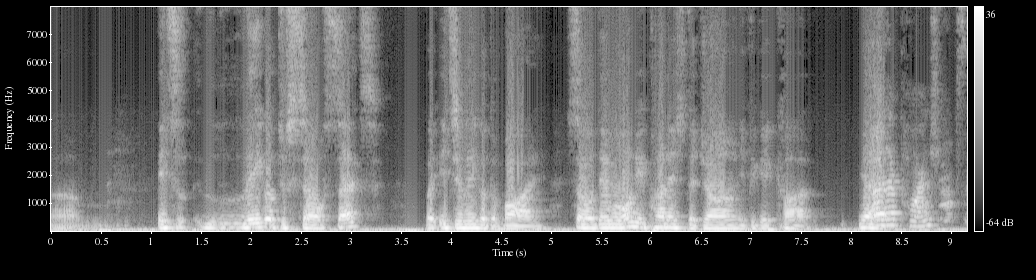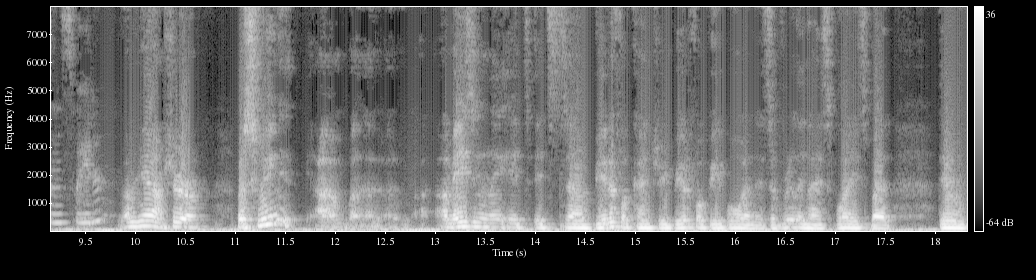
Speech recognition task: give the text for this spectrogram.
um, it's legal to sell sex, but it's illegal to buy. So they will only punish the John if you get caught. Yeah, Are there porn shops in Sweden? um, yeah, I'm sure. But Sweden, um, uh, amazingly, it's it's a beautiful country, beautiful people, and it's a really nice place. But they're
